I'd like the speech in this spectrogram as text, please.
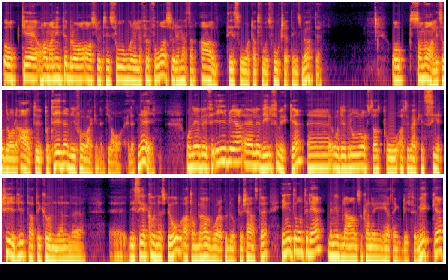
Och eh, har man inte bra avslutningsfrågor eller för få så är det nästan alltid svårt att få ett fortsättningsmöte. Och som vanligt så drar det alltid ut på tiden. Vi får varken ett ja eller ett nej. Och när vi är för ivriga eller vill för mycket eh, och det beror oftast på att vi verkligen ser tydligt att det är kunden eh, eh, vi ser kundens behov, att de behöver våra produkter och tjänster. Inget ont i det, men ibland så kan det helt enkelt bli för mycket.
